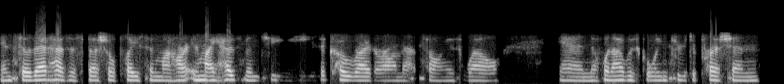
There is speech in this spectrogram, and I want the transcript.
And so that has a special place in my heart. And my husband, too, he's a co writer on that song as well. And when I was going through depression,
